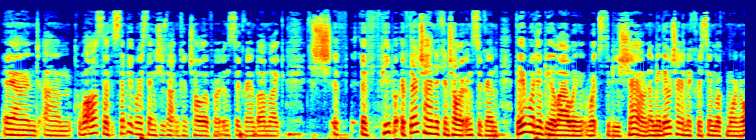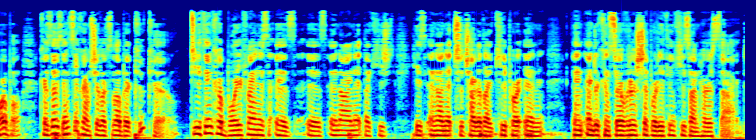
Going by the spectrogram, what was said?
and um, well, also some people are saying she's not in control of her Instagram. But I'm like, if if people if they're trying to control her Instagram, they wouldn't be allowing what's to be shown. I mean, they would try to make her seem look more normal because those Instagram she looks a little bit cuckoo. Do you think her boyfriend is is is in on it? Like he's he's in on it to try to like keep her in in under conservatorship, or do you think he's on her side?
